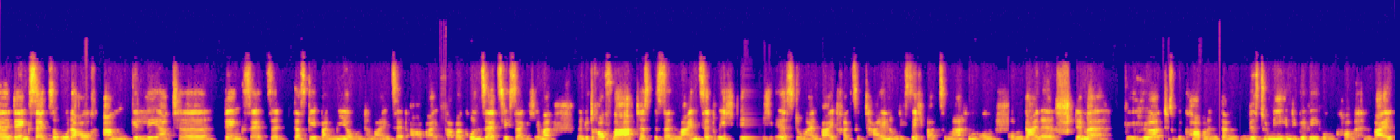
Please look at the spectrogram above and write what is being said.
äh, Denksätze oder auch angelehrte Denksätze, das geht bei mir unter Mindset-Arbeit. Aber grundsätzlich sage ich immer, wenn du darauf wartest, bis dein Mindset richtig ist, um einen Beitrag zu teilen, um dich sichtbar zu machen, um, um deine Stimme gehört zu bekommen, dann wirst du nie in die Bewegung kommen, weil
